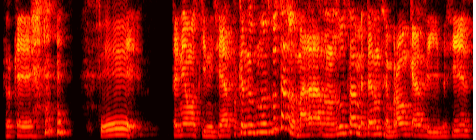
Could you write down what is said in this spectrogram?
creo que... sí. Eh, teníamos que iniciar, porque nos, nos, gustan los madrazos, nos gusta meternos en broncas y decir,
